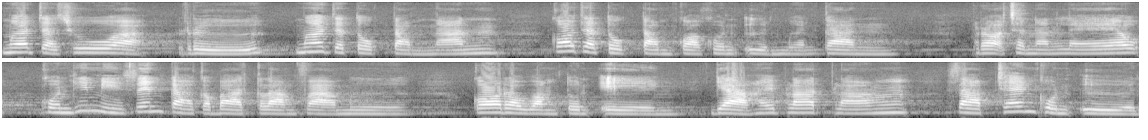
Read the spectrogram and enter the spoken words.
เมื่อจะชั่ว หรือเมื่อจะตกต่ำนั้น ก็จะตกต่ำกว่าคนอื่นเหมือนกัน เพราะฉะนั้นแล้ว คนที่มีเส้นกากบาทกลางฝ่ามือ ก็ระวังตนเอง อย่าให้พลาดพลั้งสาบแช่งคนอื่น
